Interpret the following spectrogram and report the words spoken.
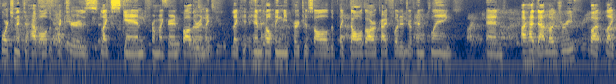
fortunate to have all the pictures like scanned from my grandfather and like like him helping me purchase all the like all the archive footage of him playing, and I had that luxury. But like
